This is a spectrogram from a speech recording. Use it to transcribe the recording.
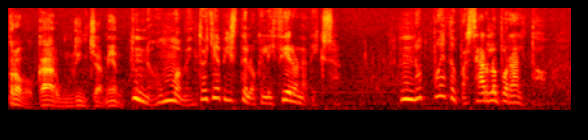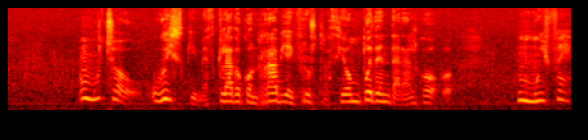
provocar un linchamiento. No, un momento. Ya viste lo que le hicieron a Dixon. No puedo pasarlo por alto. Mucho whisky mezclado con rabia y frustración pueden dar algo muy feo.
